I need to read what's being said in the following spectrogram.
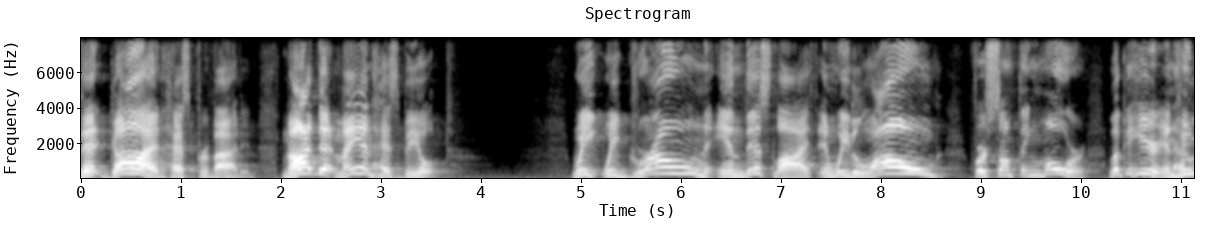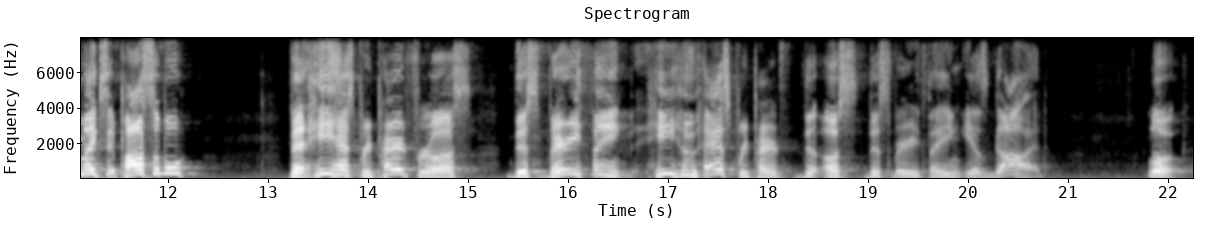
that God has provided, not that man has built. We, we groan in this life and we long for something more. Look at here. And who makes it possible? That He has prepared for us this very thing. He who has prepared us this very thing is God. Look,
